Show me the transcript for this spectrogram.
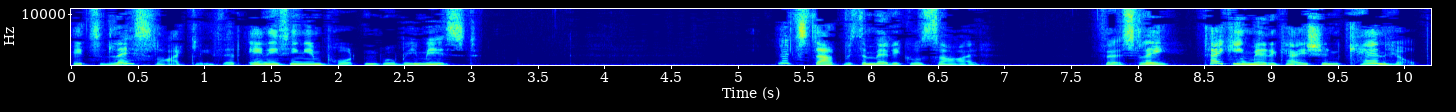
it's less likely that anything important will be missed. Let's start with the medical side. Firstly, taking medication can help,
